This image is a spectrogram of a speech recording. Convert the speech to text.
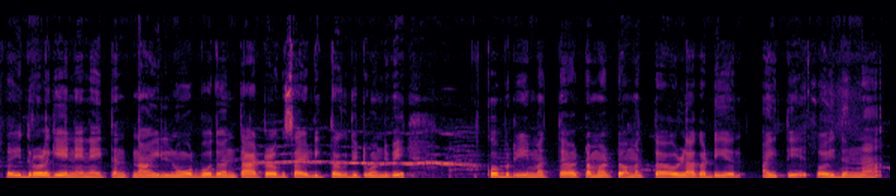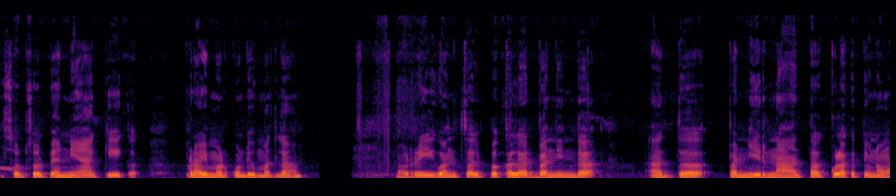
ಸೊ ಇದ್ರೊಳಗೆ ಏನೇನು ಐತಂತ ನಾವು ಇಲ್ಲಿ ನೋಡ್ಬೋದು ಅಂತ ಆಟೊಳಗೆ ಸೈಡಿಗೆ ತೆಗೆದಿಟ್ಕೊಂಡ್ವಿ. ಕೊಬ್ಬರಿ ಮತ್ತು ಟೊಮಟೊ ಮತ್ತು ಉಳ್ಳಾಗಡ್ಡಿ ಐತಿ. ಸೊ ಇದನ್ನು ಸ್ವಲ್ಪ ಸ್ವಲ್ಪ ಎಣ್ಣೆ ಹಾಕಿ ಫ್ರೈ ಮಾಡ್ಕೊಂಡೀವಿ ಮೊದ್ಲು. ನೋಡಿರಿ, ಈಗ ಒಂದು ಸ್ವಲ್ಪ ಕಲರ್ ಬಂದಿಂದ ಅದು ಪನ್ನೀರನ್ನ ತಕ್ಕೊಳಕತ್ತೀವಿ ನಾವು.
